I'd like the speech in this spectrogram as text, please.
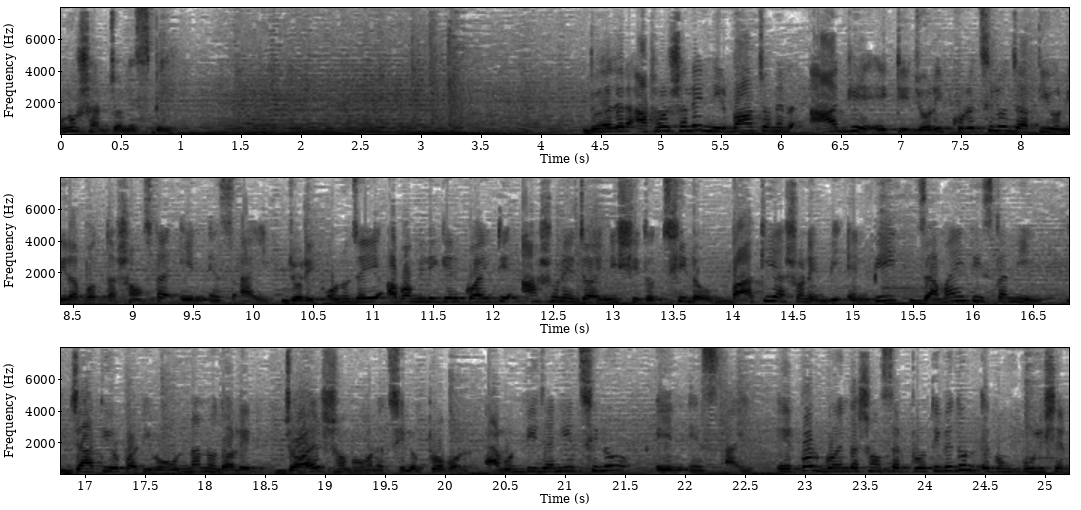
উনষাট জন এসপি। দুই হাজার আঠারো সালে নির্বাচনের আগে একটি জরিপ করেছিল জাতীয় নিরাপত্তা সংস্থা এনএসআই। জরিপ অনুযায়ী আওয়ামী লীগের কয়েকটি আসনে জয় নিশ্চিত ছিল। বাকি আসনে বিএনপি, জামায়াত ইসলামী, জাতীয় পার্টি ও অন্যান্য দলের জয়ের সম্ভাবনা ছিল প্রবল, এমনটি জানিয়েছিল এনএসআই। এরপর গোয়েন্দা সংস্থার প্রতিবেদন এবং পুলিশের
